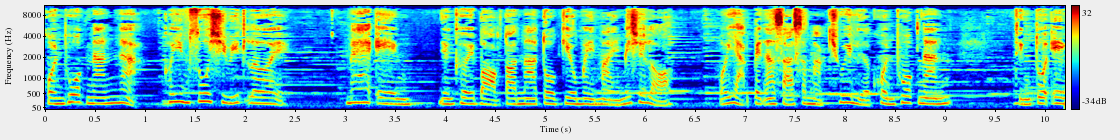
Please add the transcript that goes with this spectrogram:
คนพวกนั้นน่ะเขายังสู้ชีวิตเลย แม่เองยังเคยบอกตอนมาโตเกียวใหม่ ๆ ไม่ใช่หรอ ว่าอยากเป็นอาสาสมัครช่วยเหลือคนพวกนั้น ถึงตัวเอง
